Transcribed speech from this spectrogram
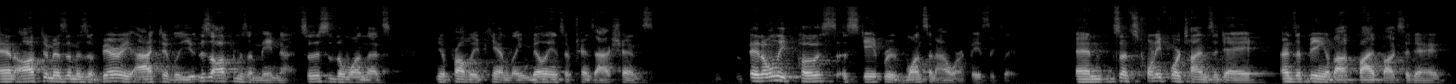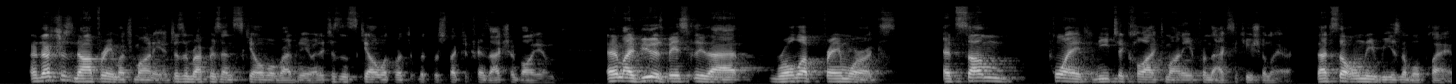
and Optimism is a very actively used, this is Optimism mainnet, so this is the one that's you know probably handling millions of transactions it only posts a state root once an hour, basically. And so it's 24 times a day, ends up being about five bucks a day. And that's just not very much money. It doesn't represent scalable revenue and it doesn't scale with, with, with respect to transaction volume. And my view is basically that roll up frameworks at some point need to collect money from the execution layer. That's the only reasonable play.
